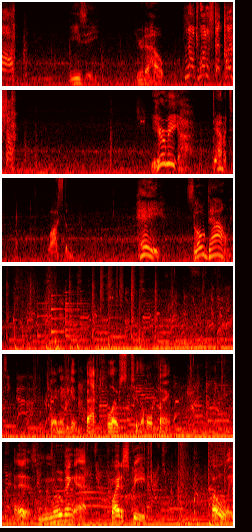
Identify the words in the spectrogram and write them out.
Are! Easy. Here to help. Not one step closer! You hear me? Damn it. Lost him. Hey, slow down. Okay, I need to get back close to the whole thing. And it is moving at quite a speed. Holy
